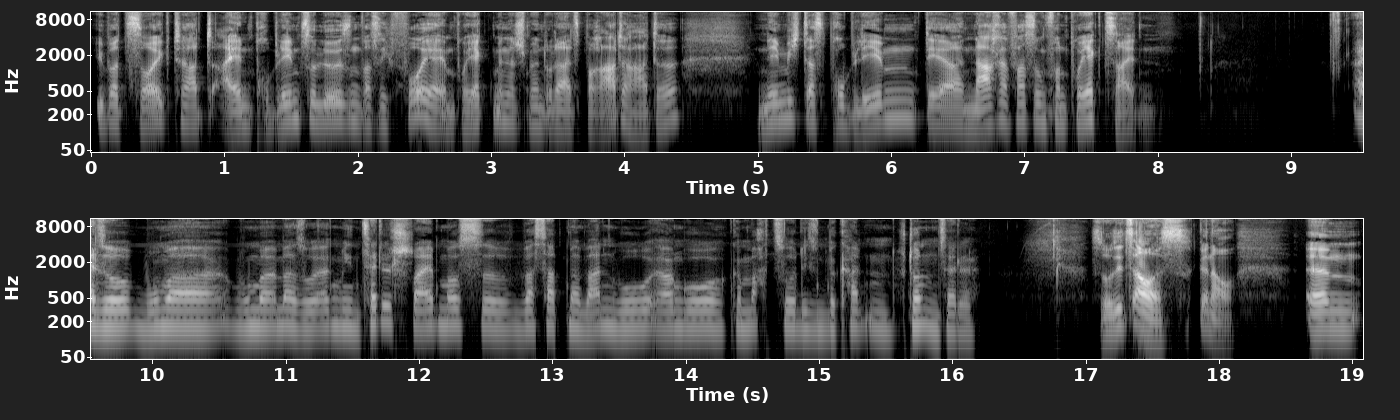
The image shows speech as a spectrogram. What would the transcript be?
überzeugt hat, ein Problem zu lösen, was ich vorher im Projektmanagement oder als Berater hatte, nämlich das Problem der Nacherfassung von Projektzeiten. Also, wo man, wo man immer so irgendwie einen Zettel schreiben muss, äh, was hat man wann, wo irgendwo gemacht, so diesen bekannten Stundenzettel. So sieht's aus, genau. Ähm,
